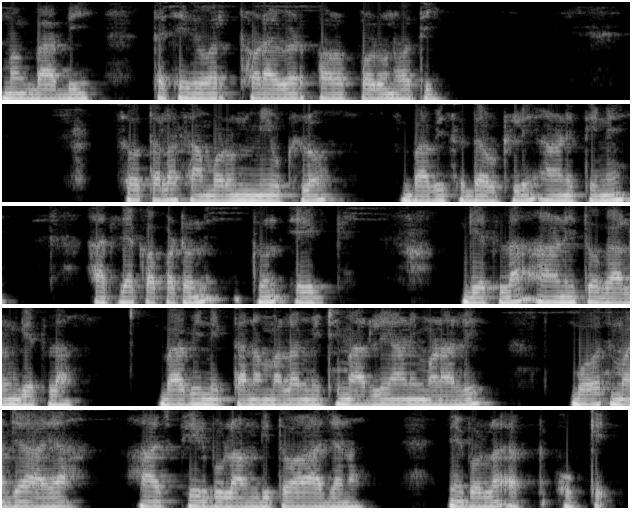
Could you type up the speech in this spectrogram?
मग बाबी तशीच वर थोडा वेळ पडून होती. स्वतःला सांभाळून मी उठलो. बाबी सुद्धा उठली आणि तिने आतल्या कपाटून एक घेतला आणि तो घालून घेतला. बाबी निघताना मला मिठी मारली आणि म्हणाली बहुत मजा आया. आज फिर बुलाऊंगी तो आ जाना. मी बोलला ओके.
